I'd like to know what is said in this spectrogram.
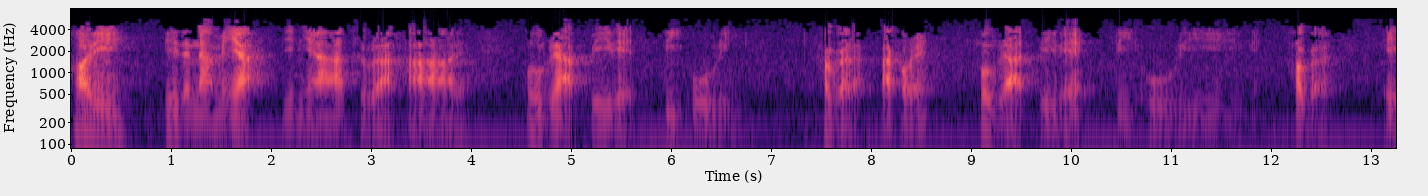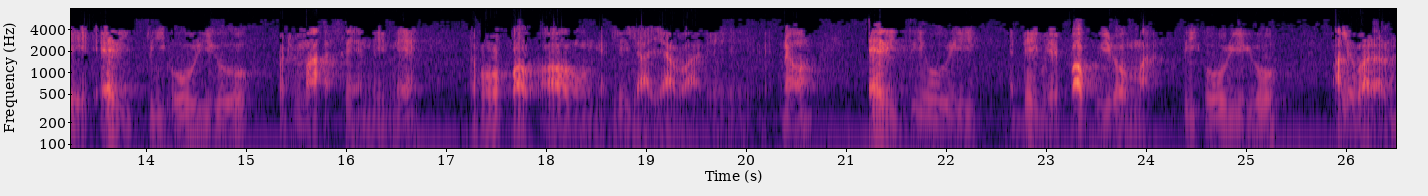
ဟောဒီဒေသနာမယပညာဆိုတာဟာတဲ့ဗုဒ္ဓပေးတဲ့ theory ဟုတ်ကဲ့လားဘာခေါ်လဲဗုဒ္ဓပေးတဲ့ theory တဲ့ဟုတ်ကဲ့အေးအဲ့ဒီ theory ကိုပထမအဆင့်အနေနဲ့သဘောပေါက်အောင်နဲ့လေ့လာရပါတယ်နော်အဲ့ဒီ theory အဓိပ္ပာယ်ပေါက်ပြီးတော့မှ theory ကိုဘာလို့ရတာလဲ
